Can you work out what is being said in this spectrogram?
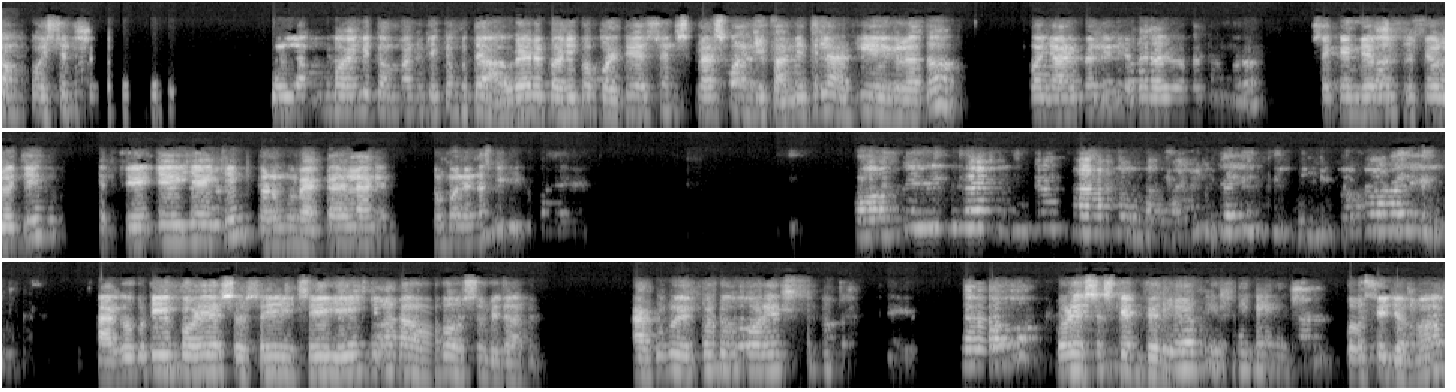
Composition କହିଲି ତମମାନେ ଟିକେ ମତେ ଆୱେର କରିବ ପଲିଟିକାଲ ସାଇନ୍ସ କ୍ଲାସ କଣ ଆଜି କାଲିଥିଲା ଆଜି ହେଇଗଲା ତ ମୁଁ ଜାଣିପାରିଲି ଏବେ ରହିବା କଥା ଆମର ସେକେଣ୍ଡ ଇୟର ସୋସିଓଲୋଜି ଚେଞ୍ଜ ହେଇଯାଇଛି ତେଣୁ ମୁଁ ବେକାର ହେଲାଣି ଶୁଭନି ନା ଆଗକୁ ଟିକେ ପଳେଇ ଆସ ସେଇ ସେଇ ହେଇଯିବାଟା ହବ ଅସୁବିଧା ଆଗକୁ ଏପଟକୁ ପଳେଇ ଆସ ପଳେଇ ଆସ ବସିଯାଅ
